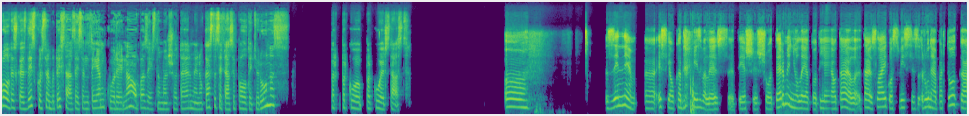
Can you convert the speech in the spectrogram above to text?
politiskais diskurss varbūt izstāstīsim tiem, kuri nav pazīstami ar šo terminu. Kas tas ir? Tās ir politiķu runas, par, par, ko, par ko ir stāsts? Uh, Ziniem, es jau kad izvēlējos tieši šo terminu lietot, jau tajos laikos visi runāja par to, ka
